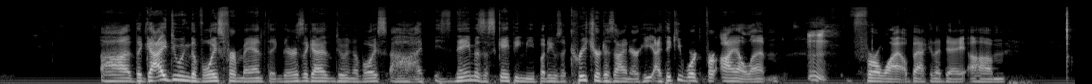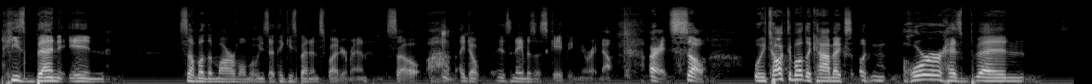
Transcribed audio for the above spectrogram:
uh, the guy doing the voice for Man Thing. There is a guy doing a voice. Ah, his name is escaping me, but he was a creature designer. He, I think he worked for ILM Mm. for a while back in the day. Um, he's been in some of the Marvel movies. I think he's been in Spider Man. So uh, I don't. His name is escaping me right now. All right, so we talked about the comics. Um, Horror has been.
